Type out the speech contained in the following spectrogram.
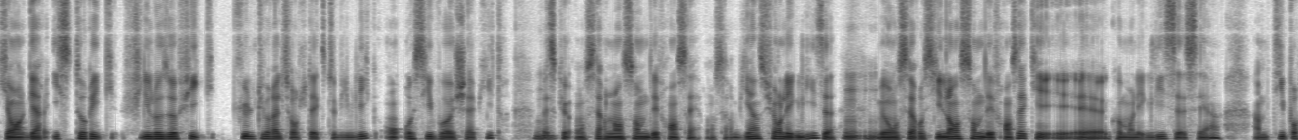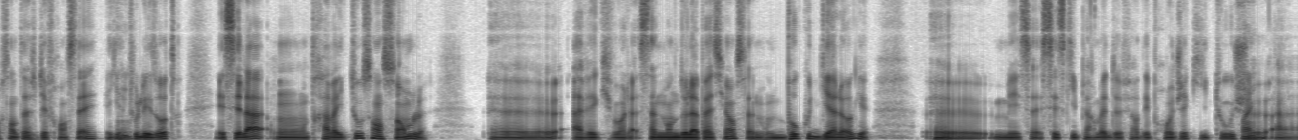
qui ont un regard historique, philosophique, culturels sur le texte biblique, ont aussi voix au chapitre, mm. parce qu'on sert l'ensemble des Français. On sert bien sûr l'Église, mm, mm. mais on sert aussi l'ensemble des Français, qui est, euh, comment l'Église, c'est un, petit pourcentage des Français, et il y a tous les autres. Et c'est là, on travaille tous ensemble, euh, avec, voilà, ça demande de la patience, ça demande beaucoup de dialogue, euh, mais c'est ce qui permet de faire des projets qui touchent euh,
